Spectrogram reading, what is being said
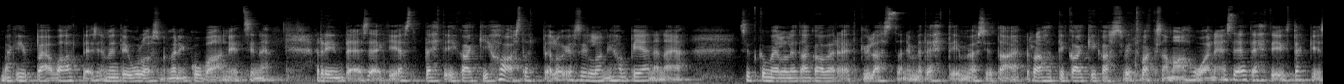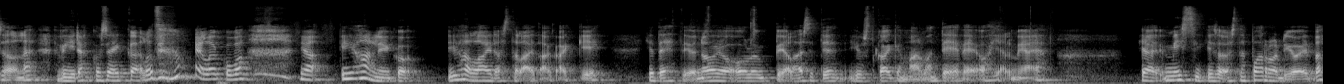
mäkihyppää vaatteisiin. Mentiin ulos, mä menin kuvaan niitä sinne rinteeseenkin ja sitten tehtiin kaikki haastatteluja silloin ihan pienenä. Ja sitten kun meillä oli jotain kavereita kylässä, niin me tehtiin myös jotain, rahoitti kaikki kasvit vaikka samaan huoneeseen ja tehtiin yhtäkkiä sellainen viidakkoseikkailut elokuva. Ja ihan niin kuin, ihan laidasta laitaa kaikki. Ja tehtiin jo, no jo olympialaiset ja just kaiken maailman TV-ohjelmia ja, ja missikisoista parodioita.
